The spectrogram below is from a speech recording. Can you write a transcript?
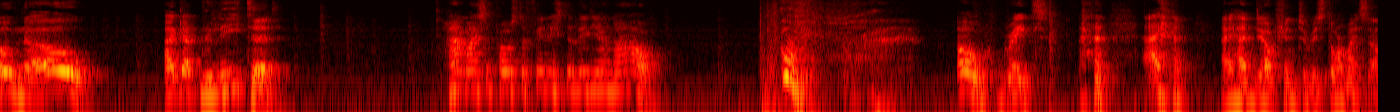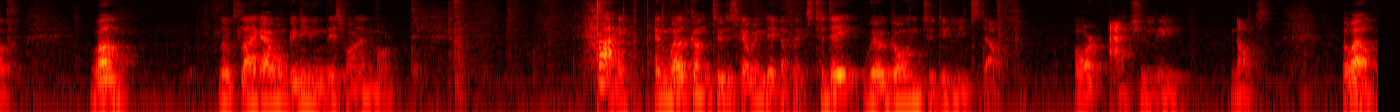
Oh no! I got deleted. How am I supposed to finish the video now? Oof. Oh, great. I, I had the option to restore myself. Well, looks like I won't be needing this one anymore. Hi, and welcome to Discovering Dataflex. Today we're going to delete stuff. Or actually not. Well,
